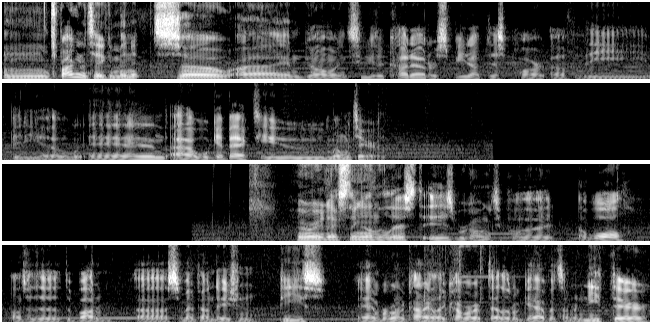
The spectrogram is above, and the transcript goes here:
mm, it's probably going to take a minute, so I am going to either cut out or speed up this part of the video, and I will get back to you momentarily. All right, next thing on the list is we're going to put a wall onto the, the bottom uh, cement foundation piece. And we're going to kind of like cover up that little gap that's underneath there.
